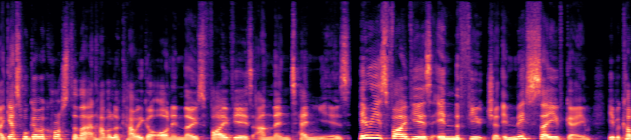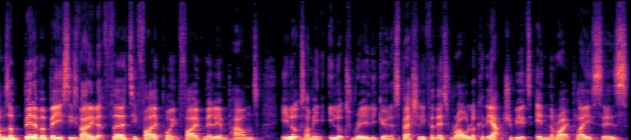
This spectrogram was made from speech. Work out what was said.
I guess we'll go across to that and have a look how he got on in those five years and then 10 years. Here he is five years in the future. In this save game, he becomes a bit of a beast. He's valued at 35.5 million pounds. He looks, I mean, he looks really good, especially for this role. Look at the attributes in the right places.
